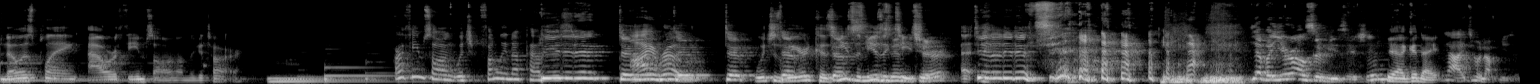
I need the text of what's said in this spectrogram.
Noah's playing our theme song on the guitar. Our theme song, which, funnily enough, Pounders, I wrote, which is weird because he's a music teacher. yeah, but you're also a musician. yeah, good night. Yeah, I do enough music.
